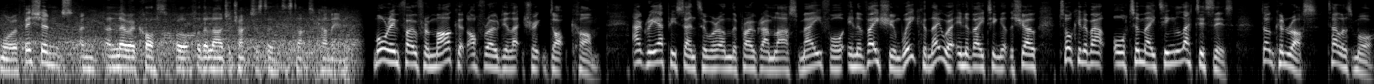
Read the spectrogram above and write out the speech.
more efficient and, and lower cost for, for the larger tractors to, to start to come in. More info from Mark at offroadelectric.com. Agri-EPI Centre were on the programme last May for Innovation Week, and they were innovating at the show, talking about automating lettuces. Duncan Ross, tell us more.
